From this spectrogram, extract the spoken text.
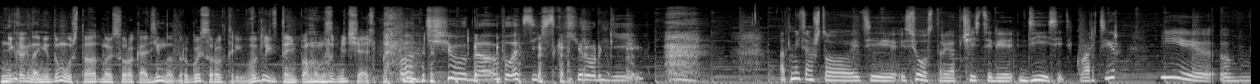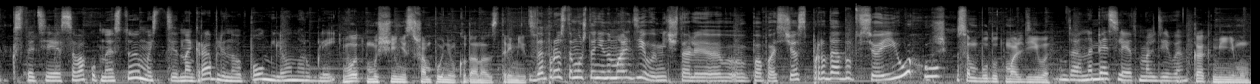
Никогда не думал, что одной 41, а другой 43. Выглядят они, по-моему, замечательно. Вот чудо пластической хирургии. Отметим, что эти сестры обчистили 10 квартир, и, кстати, совокупная стоимость награбленного полмиллиона рублей. Вот мужчине с шампунем куда надо стремиться. Да просто, может, они на Мальдивы мечтали э, попасть. Сейчас продадут все и уху. Сейчас им будут Мальдивы. Да, на 5 лет Мальдивы. как минимум.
